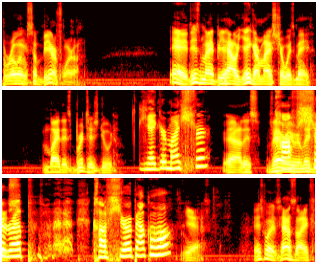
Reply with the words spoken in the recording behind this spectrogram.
brewing some beer for him. Hey, this might be how Jägermeister was made. By this British dude. Jägermeister, Yeah, this very cough religious. syrup, cough syrup alcohol. Yes. That's what it sounds like.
